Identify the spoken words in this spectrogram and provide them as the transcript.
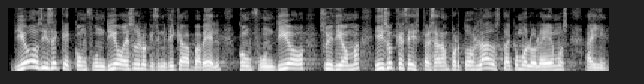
Dios dice que confundió, eso es lo que significa Babel, confundió su idioma, hizo que se dispersaran por todos lados, tal como lo leemos ahí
